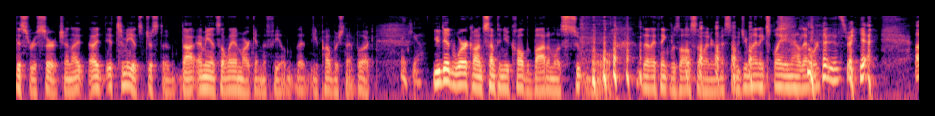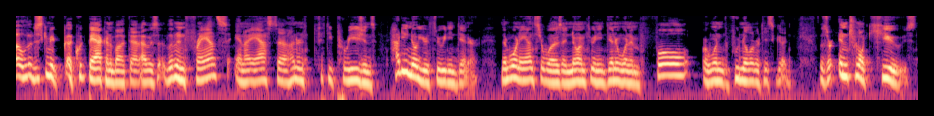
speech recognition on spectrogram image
this research. And I, I it, to me, it's just a, I mean, it's a landmark in the field that you published that book. Thank you. You did work on something you called the bottomless soup bowl that I think was also interesting. Would you mind explaining how that worked? That's right. Yeah. Oh, just give me a quick background about that. I was living in France, and I asked uh, 150 Parisians, "How do you know you're through eating dinner?" Number one answer was, I know I'm through eating dinner when I'm full or when the food no longer tastes good. Those are internal cues.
